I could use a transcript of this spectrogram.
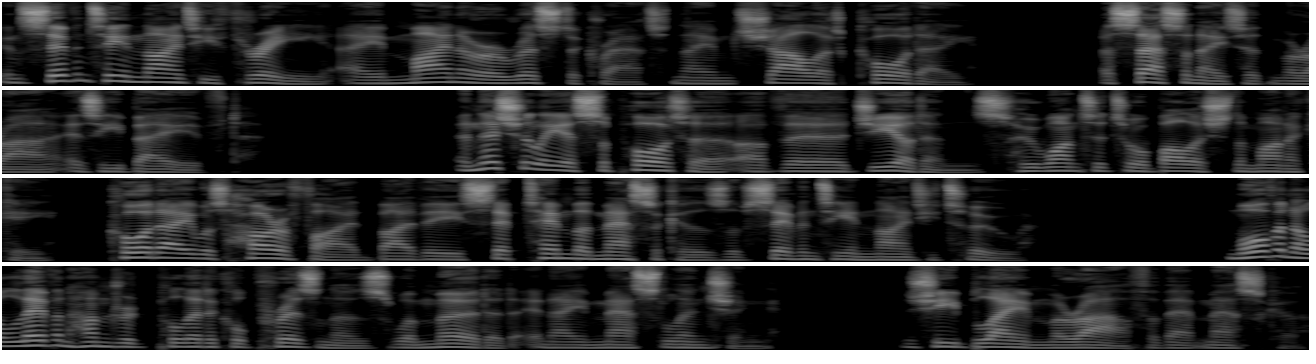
In 1793, a minor aristocrat named Charlotte Corday assassinated Marat as he bathed. Initially a supporter of the Girondins who wanted to abolish the monarchy, Corday was horrified by the September massacres of 1792. More than 1,100 political prisoners were murdered in a mass lynching. She blamed Marat for that massacre.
